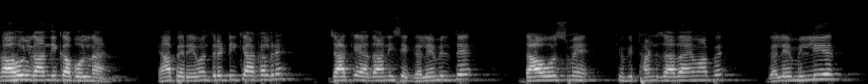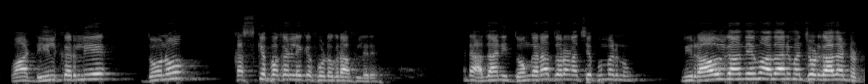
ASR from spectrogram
राहुल गांधी का बोलना है। यहाँ पे रेवंत रेड्डी क्या कर रहे जाके अदानी से गले मिलते, दावोस में, क्योंकि ठंड ज़्यादा है वहाँ पे, गले मिल लिए। वहां डील कर लिए दोनों कस के पकड़ लेके फोटोग्राफ ले रहे అంటే అదాని దొంగనా దొరనా చెప్పు మరి నువ్వు మీ రాహుల్ గాంధీ ఏమో అదాని మంచోడు కాదంటాడు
